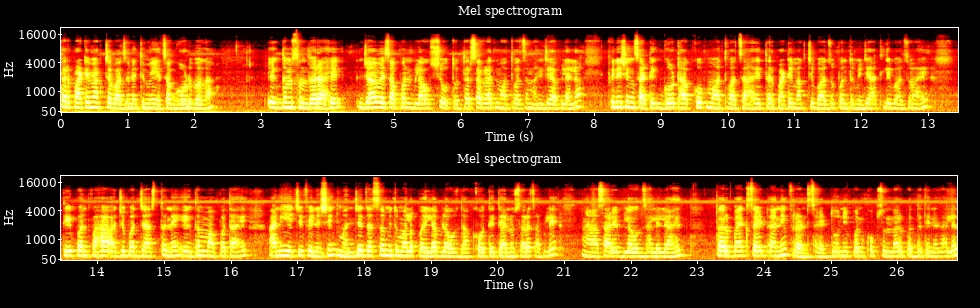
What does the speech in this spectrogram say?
तर पाठीमागच्या बाजूने तुम्ही याचा गोड बघा. एकदम सुंदर आहे. ज्यावेळेस आपण ब्लाऊज शिवतो तर सगळ्यात महत्त्वाचं म्हणजे आपल्याला फिनिशिंगसाठी गोठ हा खूप महत्त्वाचा आहे. तर पाठीमागची बाजू पण तुम्ही जी आतली बाजू आहे ते पण पहा अजिबात जास्त नाही एकदम मापत आहे. आणि याची फिनिशिंग म्हणजे जसं मी तुम्हाला पहिला ब्लाऊज दाखवते त्यानुसारच आपले सारे ब्लाऊज झालेले आहेत. तर बॅक साईड आणि फ्रंट साईड दोन्ही पण खूप सुंदर पद्धतीने झालेत.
